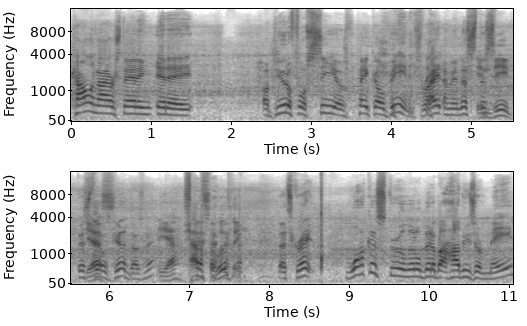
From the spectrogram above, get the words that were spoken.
Colin and I are standing in a a beautiful sea of Peikko beams, right? I mean, this this, Indeed, this yes. feels good, doesn't it? Yeah, absolutely. That's great. Walk us through a little bit about how these are made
